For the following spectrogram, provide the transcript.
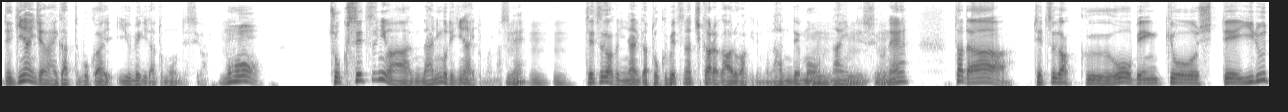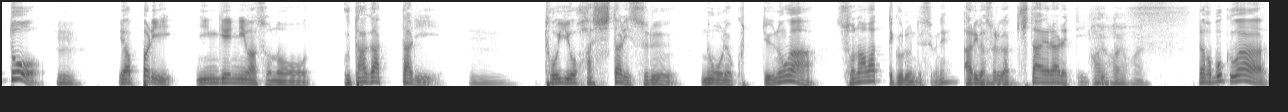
できないんじゃないかって僕は言うべきだと思うんですよ。も直接には何もできないと思いまう、すね。うんうんうん哲学に何か特別な力があるわけでも何でもないんですよね。ただ、哲学を勉強していると、うんやっぱり人間にはその疑ったり、うん問いを発したりする能力っていうのが備わってくるんですよね。あるいはそれが鍛えられていく。はいはいはいだから僕は、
